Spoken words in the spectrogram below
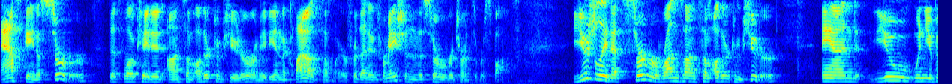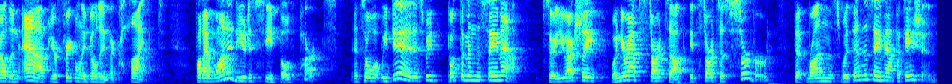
asking a server that's located on some other computer or maybe in the cloud somewhere for that information and the server returns a response. Usually that server runs on some other computer and you, when you build an app, you're frequently building the client. But I wanted you to see both parts. And so what we did is we put them in the same app. So you actually, when your app starts up, it starts a server that runs within the same application.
